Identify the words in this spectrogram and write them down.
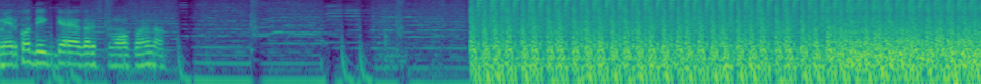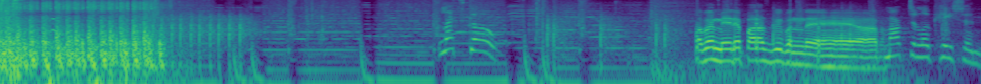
मेरे को दिख गया अगर स्मोक है ना? Let's go. अबे मेरे पास भी बंदे हैं यार Marked a location.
